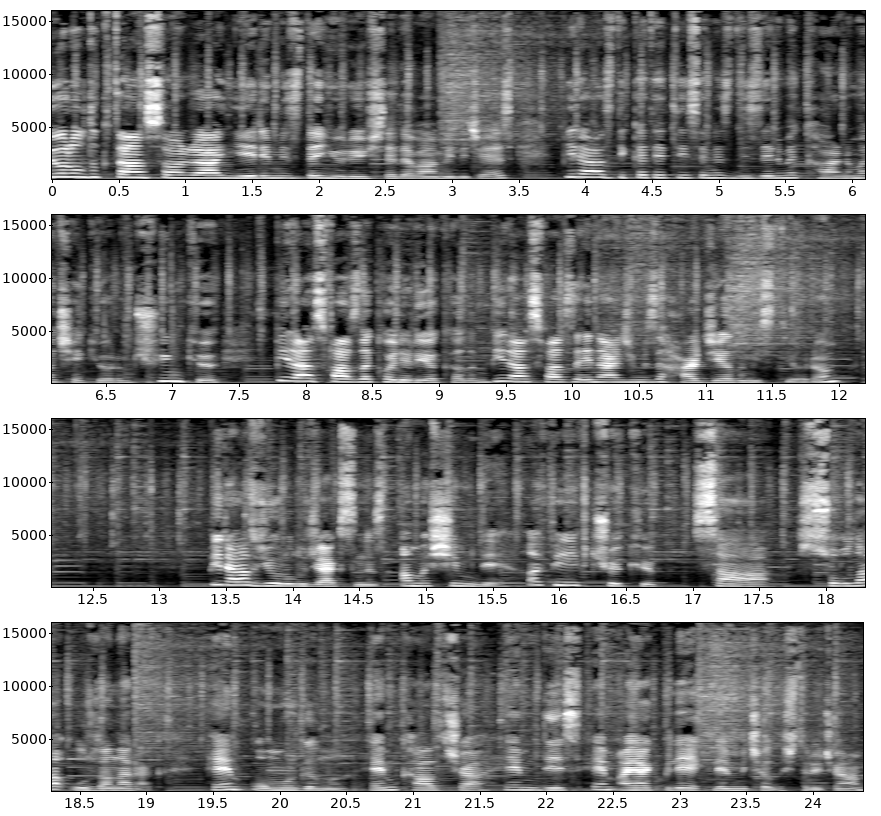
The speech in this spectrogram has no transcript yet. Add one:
Yorulduktan sonra yerimizde yürüyüşle devam edeceğiz. Biraz dikkat ettiyseniz dizlerimi karnıma çekiyorum. Çünkü biraz fazla kalori yakalım, biraz fazla enerjimizi harcayalım istiyorum. Biraz yorulacaksınız ama şimdi hafif çöküp sağa, sola uzanarak hem omurgamı, hem kalça, hem diz, hem ayak bile eklemimi çalıştıracağım.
